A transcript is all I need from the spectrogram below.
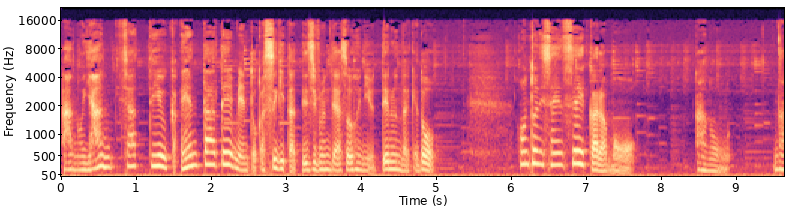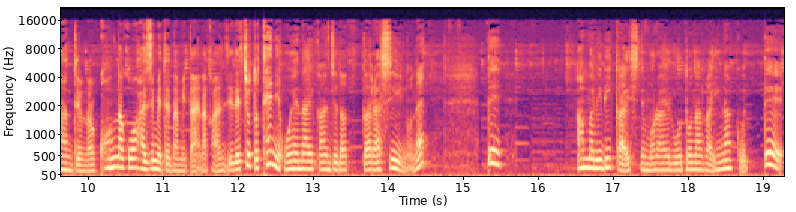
あのやんちゃっていうかエンターテインメントが過ぎたって自分ではそういうふうに言ってるんだけど本当に先生からもあの何て言うんだろうこんな子は初めてだみたいな感じでちょっと手に負えない感じだったらしいのね。であんまり理解してもらえる大人がいなくって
